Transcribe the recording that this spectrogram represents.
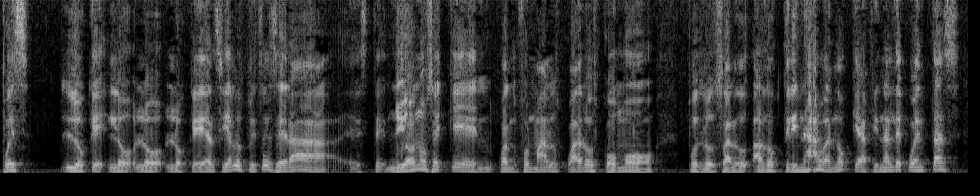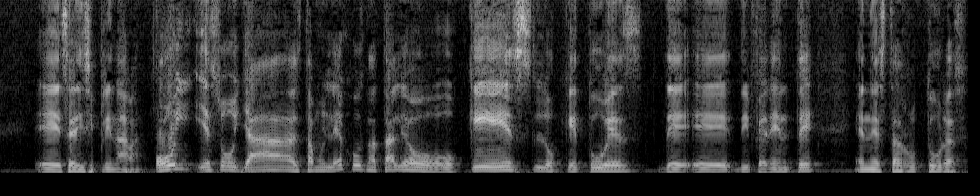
pues lo que lo, lo, lo que hacían los priistas era este yo no sé que cuando formaban los cuadros cómo pues los ado- adoctrinaban no que a final de cuentas eh, se disciplinaban. Hoy eso ya está muy lejos Natalia o, qué es lo que tú ves de eh, diferente en estas rupturas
